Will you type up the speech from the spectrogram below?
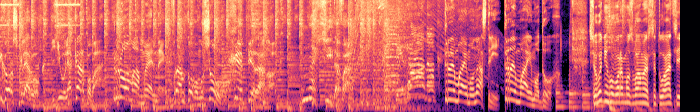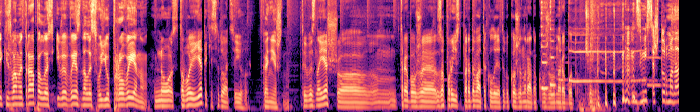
Ігор Шклярук, Юля Карпова, Рома Мельник в ранковому шоу «Хеппі ранок» на Хіт-ФМ. Тримаємо настрій, тримаємо дух. Сьогодні говоримо з вами ситуації, які з вами трапились, і ви визнали свою провину. Ну, з тобою є такі ситуації, Ігор. Звісно. Ти визнаєш, що м, треба вже за проїзд передавати, коли я тебе кожен ранок вожу на роботу? Чи ні? З місця штурмана.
